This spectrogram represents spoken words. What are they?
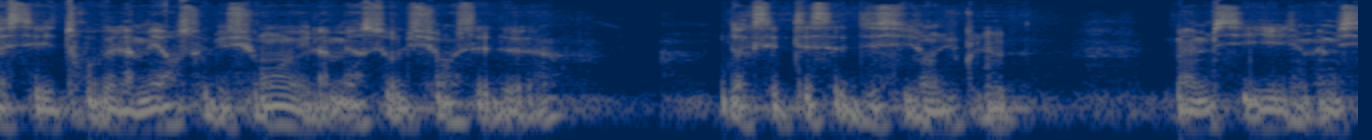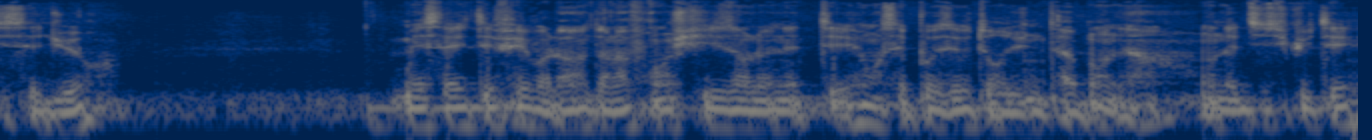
essayer de trouver la meilleure solution. Et la meilleure solution, c'est de d'accepter cette décision du club, même si, même si c'est dur. Mais ça a été fait, voilà, dans la franchise, dans l'honnêteté. On s'est posé autour d'une table, on a, on a discuté,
